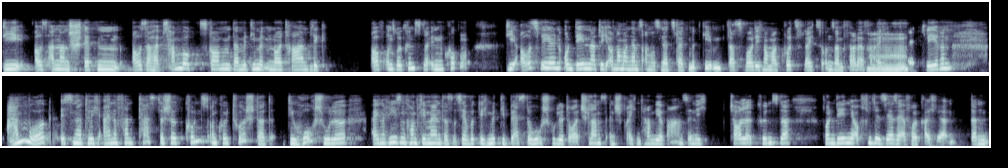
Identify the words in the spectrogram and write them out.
die aus anderen Städten außerhalb Hamburgs kommen, damit die mit einem neutralen Blick auf unsere KünstlerInnen gucken, die auswählen und denen natürlich auch nochmal ein ganz anderes Netzwerk mitgeben. Das wollte ich nochmal kurz vielleicht zu unserem Förderverein mhm. erklären. Hamburg ist natürlich eine fantastische Kunst- und Kulturstadt. Die Hochschule, ein Riesenkompliment. Das ist ja wirklich mit die beste Hochschule Deutschlands. Entsprechend haben wir wahnsinnig tolle Künstler, von denen ja auch viele sehr, sehr erfolgreich werden. Dann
